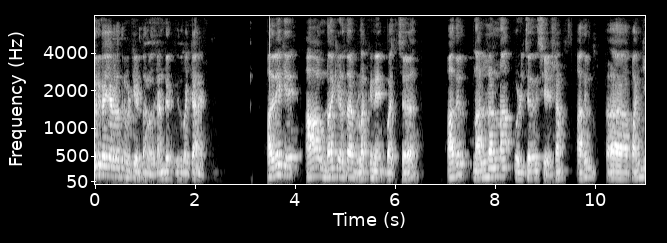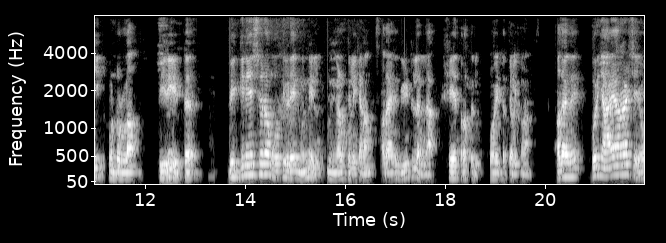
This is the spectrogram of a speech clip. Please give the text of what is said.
ഒരു കൈ അകലത്തിന് വെട്ടിയെടുത്താൽ മതി. രണ്ട് ഇത് വയ്ക്കാനായിട്ട്. അതിലേക്ക് ആ ഉണ്ടാക്കിയെടുത്ത വിളക്കിനെ വച്ച് അതിൽ നല്ലെണ്ണ ഒഴിച്ചതിന് ശേഷം അതിൽ പഞ്ഞി കൊണ്ടുള്ള തിരിയിട്ട് വിഘ്നേശ്വര മൂർത്തിയുടെ മുന്നിൽ നിങ്ങൾ തെളിക്കണം. അതായത് വീട്ടിലല്ല ക്ഷേത്രത്തിൽ പോയിട്ട് തെളിക്കണം. അതായത് ഒരു ഞായറാഴ്ചയോ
